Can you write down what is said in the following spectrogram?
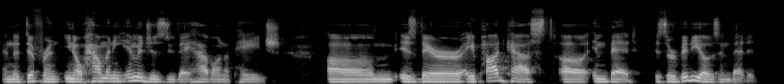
and the different you know how many images do they have on a page? Um, is there a podcast uh, embed? Is there videos embedded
